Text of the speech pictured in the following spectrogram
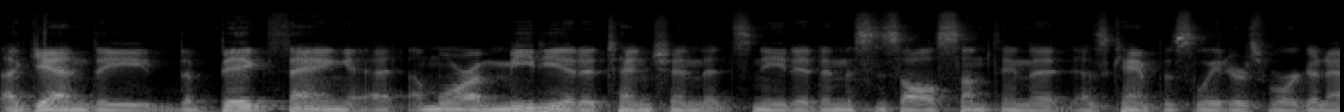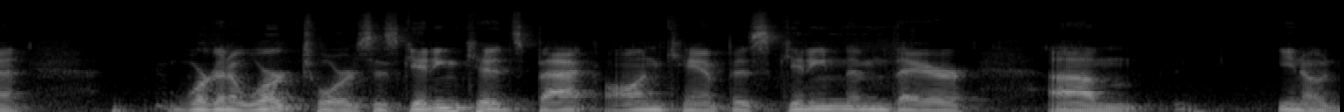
again the the big thing a, a more immediate attention that's needed and this is all something that as campus leaders we're gonna we're gonna work towards is getting kids back on campus getting them there um, you know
